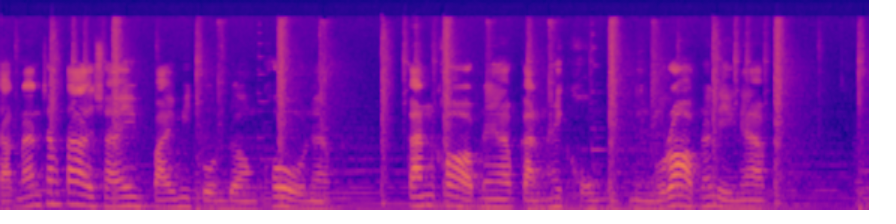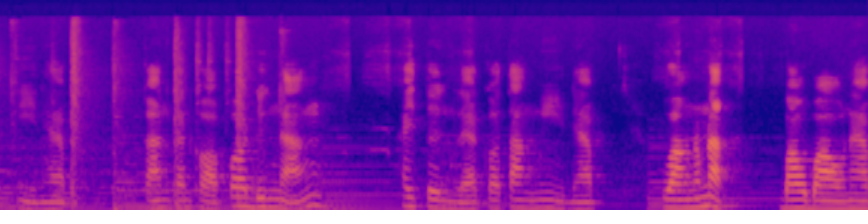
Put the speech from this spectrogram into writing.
จากนั้นช่างต้าจะใช้ปลายมีดโกนดองโคนะครับกันขอบนะครับกันให้คมอีกหนึ่งรอบนั่นเองนะครับนี่นะครับ การกันขอบก็ดึงหนัง ให้ตึงแล้วก็ตั้งมีดนะครับ วางน้ำหนักเบาๆนะครับ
